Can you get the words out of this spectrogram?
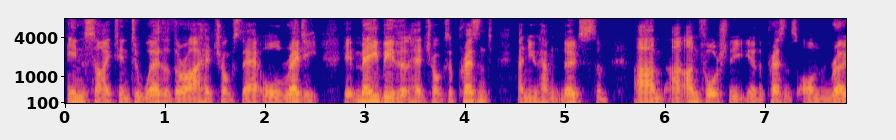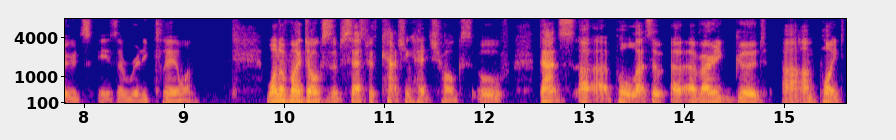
insight into whether there are hedgehogs there already. It may be that hedgehogs are present and you haven't noticed them. Um, uh, unfortunately, you know, the presence on roads is a really clear one. One of my dogs is obsessed with catching hedgehogs. Oh, that's uh, uh, Paul. That's a, a very good uh, um, point.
